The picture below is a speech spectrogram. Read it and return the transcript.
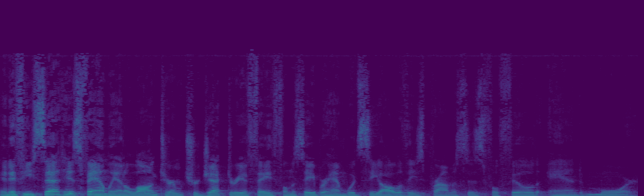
and if he set his family on a long term trajectory of faithfulness, Abraham would see all of these promises fulfilled and more.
